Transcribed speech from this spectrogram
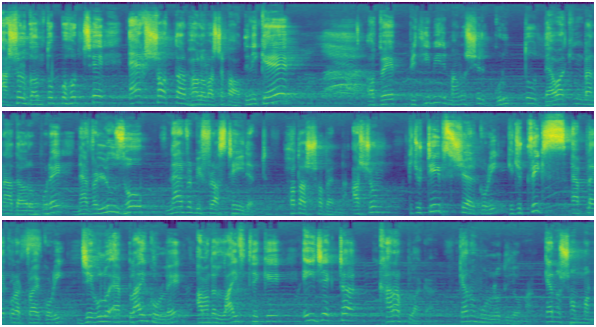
আসল গন্তব্য হচ্ছে এক সত্তার ভালোবাসা পাওয়া। তিনি কে? অতএব পৃথিবীর মানুষের গুরুত্ব দেওয়া কিংবা না দেওয়ার উপরে never lose hope never be frustrated হতাশ হবেন না। আসুন, কিছু টিপস শেয়ার করি, কিছু ট্রিক্স অ্যাপ্লাই করার ট্রাই করি, যেগুলো অ্যাপ্লাই করলে আমাদের লাইফ থেকে এই যে একটা খারাপ লাগা, কেন মূল্য দিল না, কেন সম্মান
